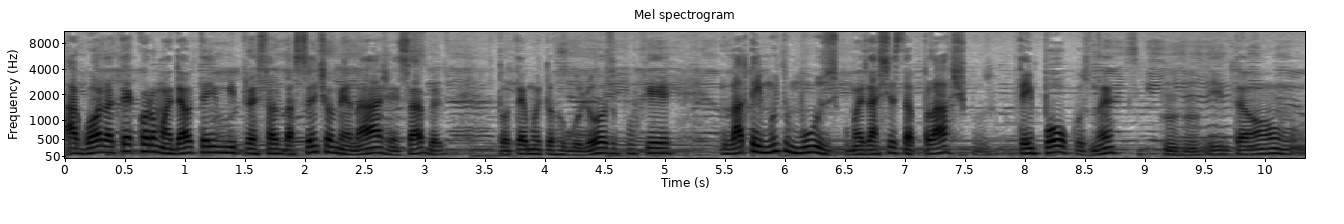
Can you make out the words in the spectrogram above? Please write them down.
Agora até Coromandel tem me prestado bastante homenagem, sabe? Estou até muito orgulhoso porque lá tem muito músico, mas artista plástico tem poucos, né? Uhum. Então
